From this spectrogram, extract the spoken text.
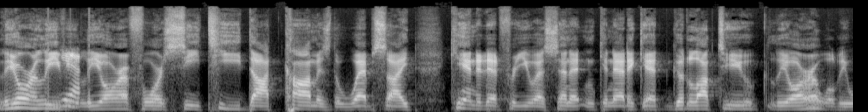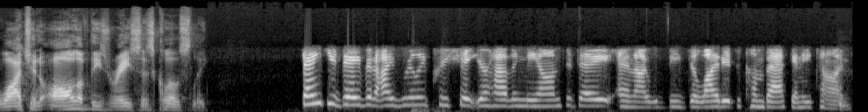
Leora Levy, yeah. Leora4CT.com is the website. Candidate for U.S. Senate in Connecticut. Good luck to you, Leora. We'll be watching all of these races closely. Thank you, David. I really appreciate your having me on today, and I would be delighted to come back anytime.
